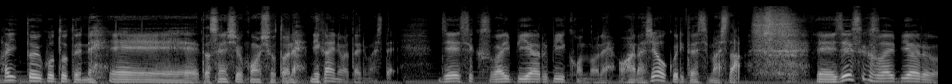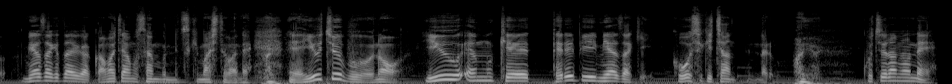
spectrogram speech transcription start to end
はい、ということでね、えーと、先週、今週とね、2回にわたりまして、J6YBR ビーコンのね、お話をお送りいたしました。えー J6YBR 宮崎大学アマチュア無線部につきましてはね、えー YouTube の UMK テレビ宮崎公式チャンネル、はいはい。こちらのね、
